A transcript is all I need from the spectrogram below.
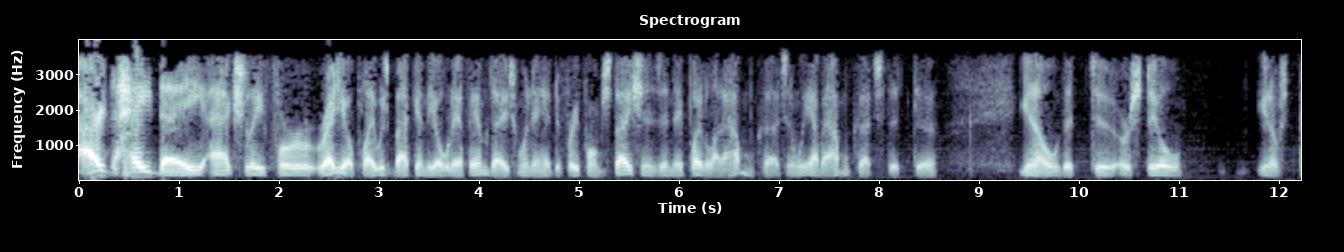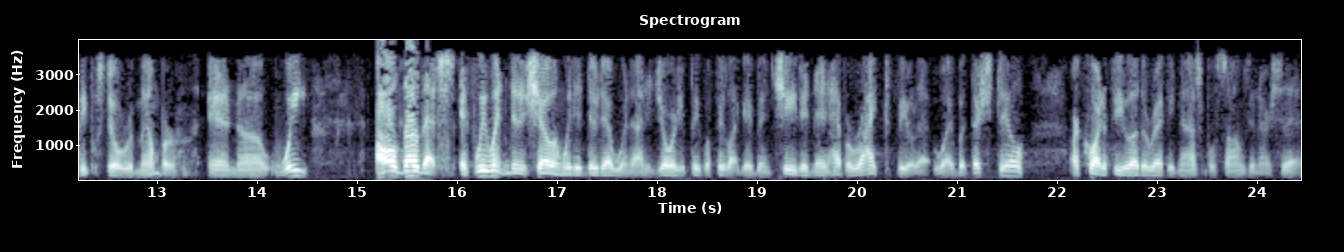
our heyday actually for radio play was back in the old FM days when they had the freeform stations and they played a lot of album cuts, and we have album cuts that, uh, you know, that uh, are still you know people still remember. And uh we although that's if we went and did a show and we did do that went down to Georgia people feel like they've been cheated and they have a right to feel that way. But there still are quite a few other recognizable songs in our set.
